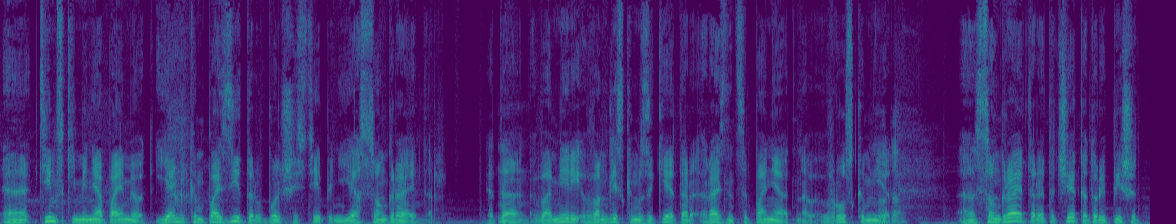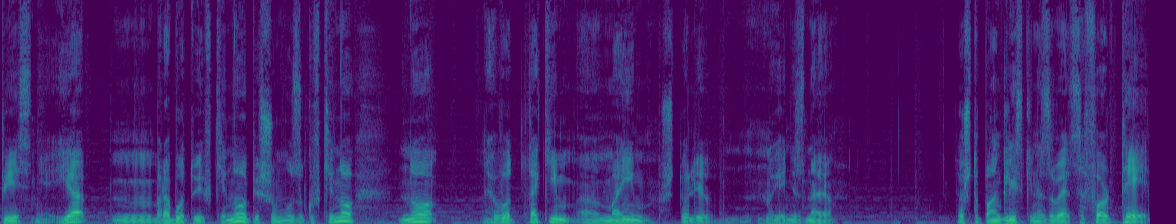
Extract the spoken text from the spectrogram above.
Э, Тимский меня поймет. Я не композитор в большей степени, я сонграйтер. Это в, Амери... в английском языке эта разница понятна, в русском Ну нет. да. Э, Сонграйтер это человек, который пишет песни. Я м, работаю и в кино, пишу музыку в кино, но вот таким э, моим, что ли, ну я не знаю, то, что по-английски называется forte.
